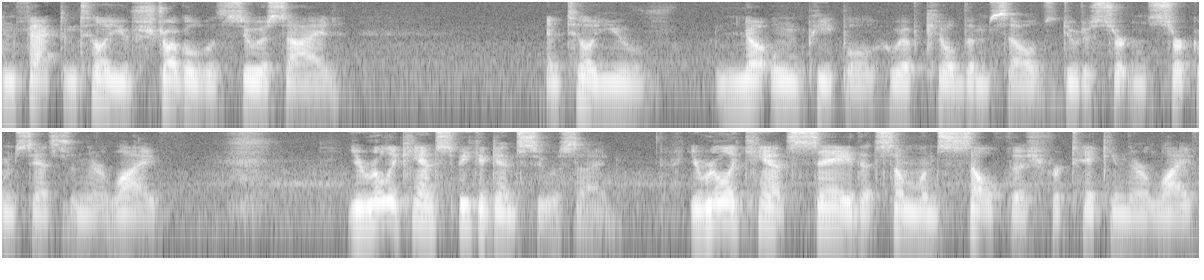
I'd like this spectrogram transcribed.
In fact, until you've struggled with suicide, until you've known people who have killed themselves due to certain circumstances in their life, you really can't speak against suicide. You really can't say that someone's selfish for taking their life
